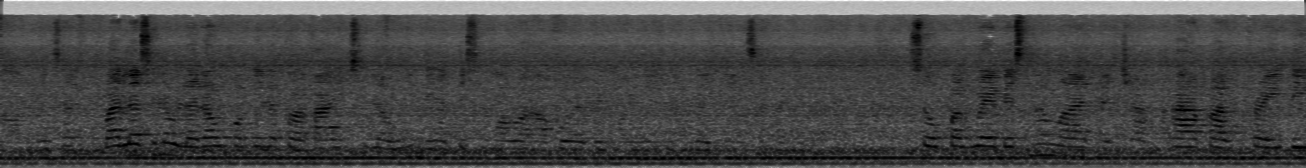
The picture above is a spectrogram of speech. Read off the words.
Uh, minsan, bala sila, wala na akong pag nila kakain sila o hindi, at least gumawa ako every morning ng ganyan sa kanila. So pag Webes naman, at saka pag Friday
